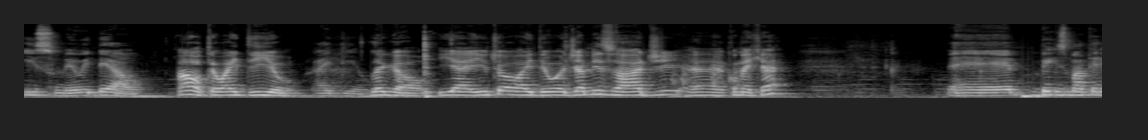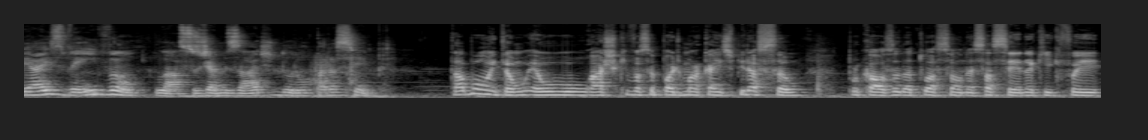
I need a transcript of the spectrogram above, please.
Isso, meu ideal. Ah, o teu ideal. Ideal. Legal. E aí o teu ideal de amizade, é, como é que é? É, bens materiais vêm e vão. Laços de amizade duram para sempre. Tá bom, então eu acho que você pode marcar inspiração por causa da atuação nessa cena aqui que foi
